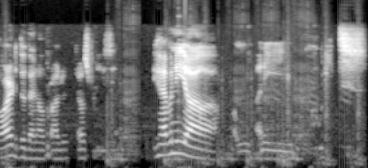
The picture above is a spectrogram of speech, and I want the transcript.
Oh, I already did that health project. That was pretty easy. Do you have any uh any wheat?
